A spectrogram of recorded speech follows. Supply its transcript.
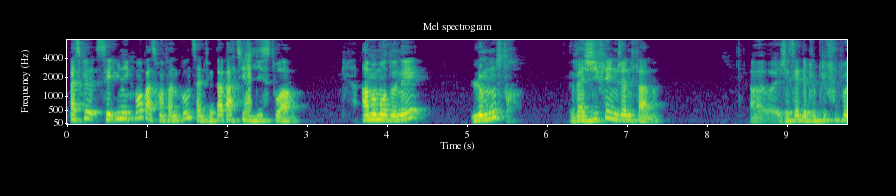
parce que c'est uniquement parce qu'en fin de compte ça ne fait pas partie de l'histoire. À un moment donné, le monstre va gifler une jeune femme. Euh, J'essaie d'être le plus flou,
